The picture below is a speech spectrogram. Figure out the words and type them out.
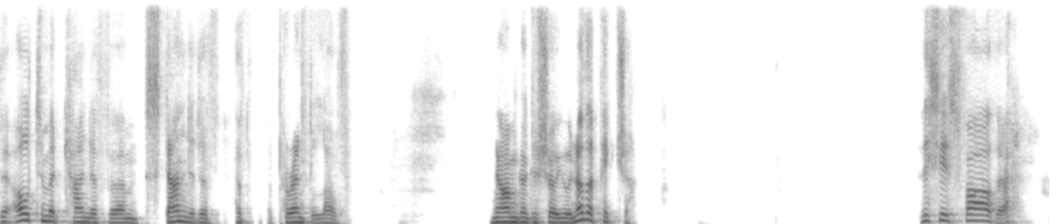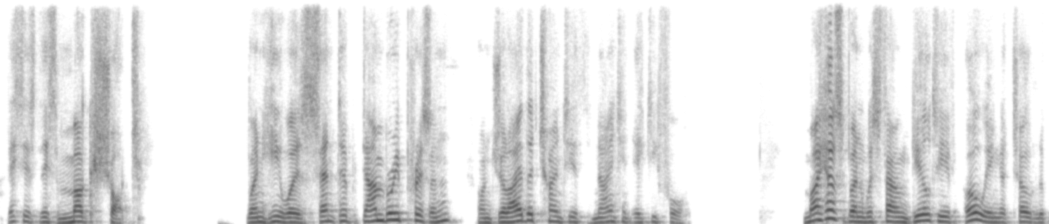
the ultimate kind of um, standard of, of parental love. Now I'm going to show you another picture. This is father. This is this mug shot when he was sent to Danbury prison on July the 20th, 1984. My husband was found guilty of owing a total of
